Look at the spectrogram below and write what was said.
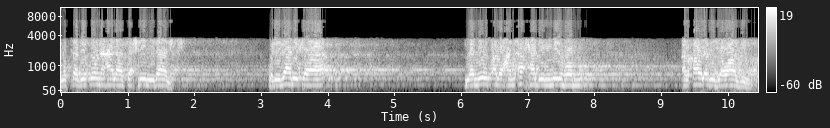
متفقون على تحريم ذلك. ولذلك لم ينقل عن أحد منهم القول بجوازه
